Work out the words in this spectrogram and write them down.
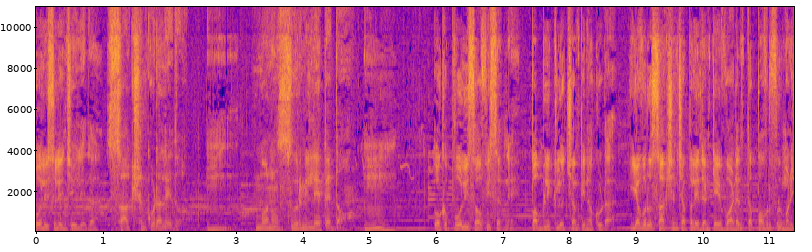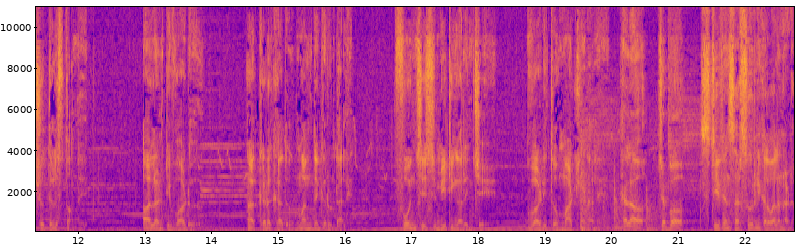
పోలీసులు ఏం చేయలేదా? సాక్ష్యం కూడా లేదు. మనం సూరిని లేపేద్దాం. ఒక పోలీస్ ఆఫీసర్ని పబ్లిక్లో చంపినా కూడా ఎవరు సాక్ష్యం చెప్పలేదంటే వాడెంత పవర్ఫుల్ మనిషో తెలుస్తోంది. అలాంటి వాడు అక్కడ కాదు మన దగ్గర ఉండాలి. ఫోన్ చేసి మీటింగ్ అరేంజ్ చేయి. వాడితో మాట్లాడాలి. హలో చెప్పు. స్టీఫెన్ సార్ సూరిని కలవాలన్నాడు.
